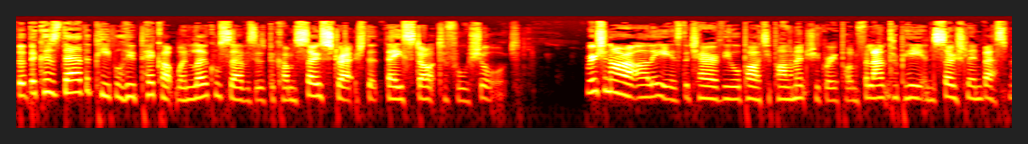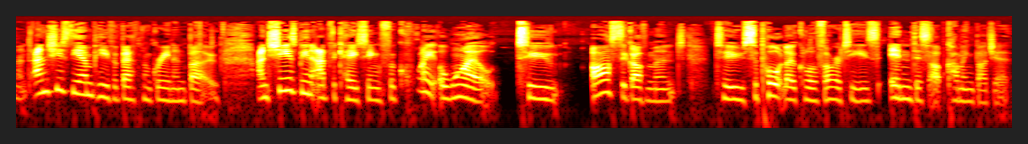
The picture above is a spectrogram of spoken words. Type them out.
but because they're the people who pick up when local services become so stretched that they start to fall short. Rushanara Ali is the chair of the All Party Parliamentary Group on Philanthropy and Social Investment, and she's the MP for Bethnal Green and Bow. And she's been advocating for quite a while to ask the government to support local authorities in this upcoming budget.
